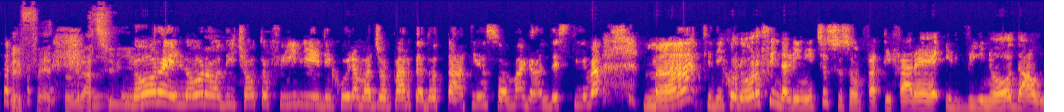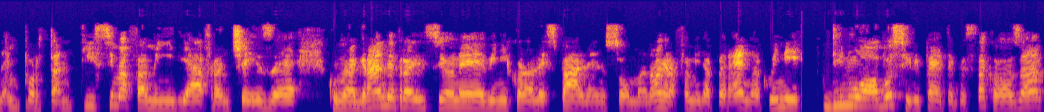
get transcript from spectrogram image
Perfetto, grazie mille. Loro e i loro 18 figli, di cui la maggior parte adottati, insomma, grande stima, ma ti dico loro fin dall'inizio si sono fatti fare il vino da un'importantissima famiglia francese con una grande tradizione vinicola alle spalle, insomma, no? la famiglia Perenna, quindi di nuovo si ripete questa cosa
